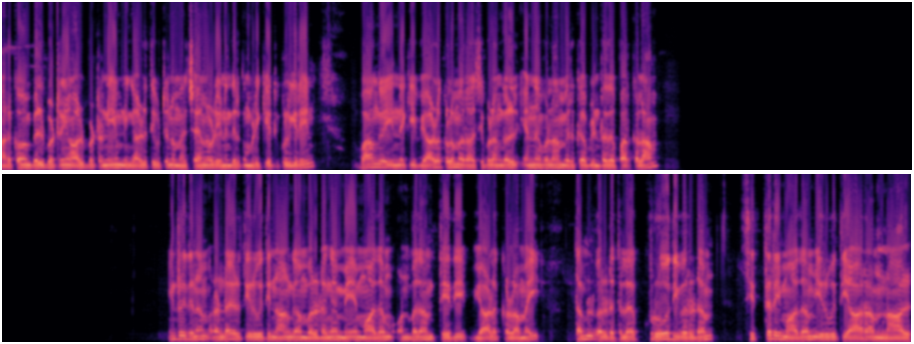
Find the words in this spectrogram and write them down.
மறக்காமல் பெல் பட்டனையும் ஆல் பட்டனையும் நீங்கள் அழுத்தி விட்டு நம்ம சேனலோடு இணைந்திருக்கும்படி கேட்டுக்கொள்கிறேன். வாங்க இன்னைக்கு வியாழக்கிழமை ராசி பலன்கள் என்னவெல்லாம் இருக்கு அப்படின்றத பார்க்கலாம். இன்றைய தினம் ரெண்டாயிரத்தி இருபத்தி நான்காம் வருடங்க மே மாதம் ஒன்பதாம் தேதி வியாழக்கிழமை தமிழ் வருடத்துல குரோதி வருடம் சித்திரை மாதம் இருபத்தி ஆறாம் நாள்.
